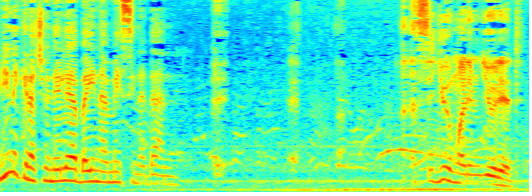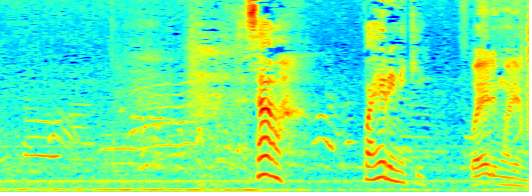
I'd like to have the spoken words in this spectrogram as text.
Nini kinachoendelea baina ya Messi na Dan? Sijui mwalimu Juliet. Sawa, kwa heri Niki. Kwa heri mwalimu.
